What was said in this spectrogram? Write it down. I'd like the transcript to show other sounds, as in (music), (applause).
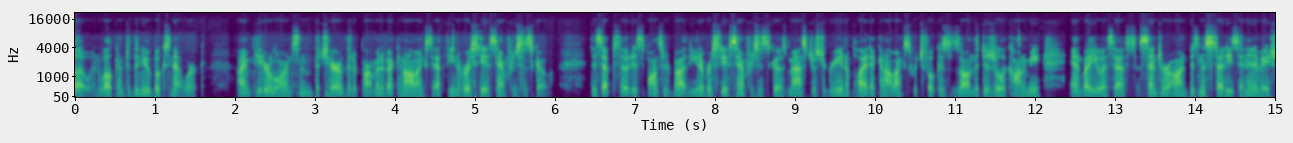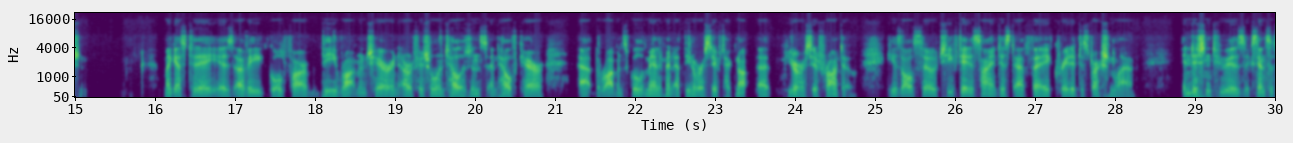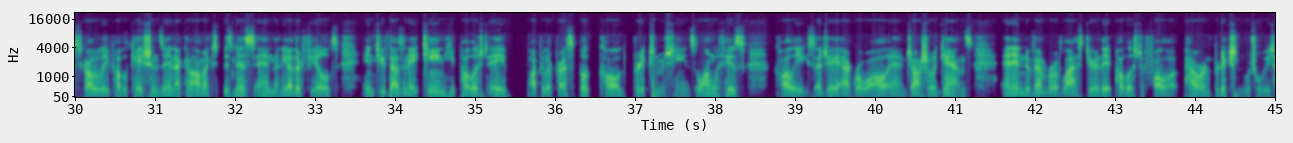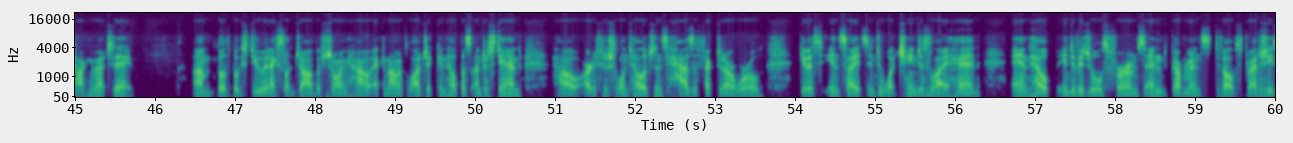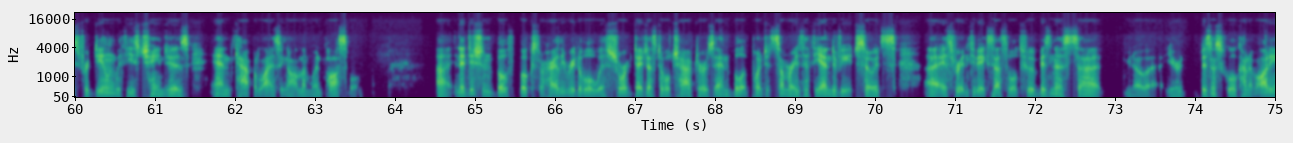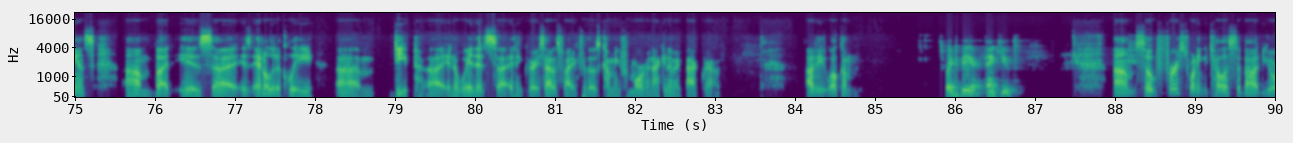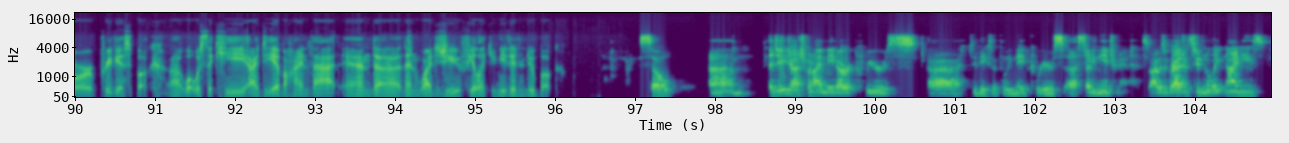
Hello, and welcome to the New Books Network. I'm Peter Lorentzen, the chair of the Department of Economics at the University of San Francisco. This episode is sponsored by the University of San Francisco's Master's degree in Applied Economics, which focuses on the digital economy, and by USF's Center on Business Studies and Innovation. My guest today is Avi Goldfarb, the Rotman Chair in Artificial Intelligence and Healthcare at the Rotman School of Management at the University of, Techno- University of Toronto. He is also Chief Data Scientist at the Creative Destruction Lab. In addition to his extensive scholarly publications in economics, business, and many other fields, in 2018 he published a popular press book called Prediction Machines, along with his colleagues Ajay Agrawal and Joshua Gans. And in November of last year, they published a follow up, Power and Prediction, which we'll be talking about today. Um, both books do an excellent job of showing how economic logic can help us understand how artificial intelligence has affected our world, give us insights into what changes lie ahead, and help individuals, firms, and governments develop strategies for dealing with these changes and capitalizing on them when possible. Uh, in addition, both books are highly readable with short, digestible chapters and bullet-pointed summaries at the end of each. So it's uh, it's written to be accessible to a business uh, you know your business school kind of audience, um, but is uh, is analytically um, deep uh, in a way that's uh, I think very satisfying for those coming from more of an academic background. Avi, welcome. It's great to be here. Thank you. Um, so first, why don't you tell us about your previous book? Uh, what was the key idea behind that, and uh, then why did you feel like you needed a new book? So um, Ajay Joshua and I made our careers, uh, to the extent that we made careers, uh, studying the internet. So I was a graduate student in the late 90s.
